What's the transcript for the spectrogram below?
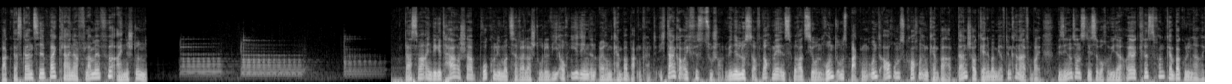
Backt das Ganze bei kleiner Flamme für eine Stunde. Das war ein vegetarischer Brokkoli-Mozzarella-Strudel, wie auch ihr den in eurem Camper backen könnt. Ich danke euch fürs Zuschauen. Wenn ihr Lust auf noch mehr Inspiration rund ums Backen und auch ums Kochen im Camper habt, dann schaut gerne bei mir auf dem Kanal vorbei. Wir sehen uns sonst nächste Woche wieder. Euer Chris von Camper Kulinarik.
